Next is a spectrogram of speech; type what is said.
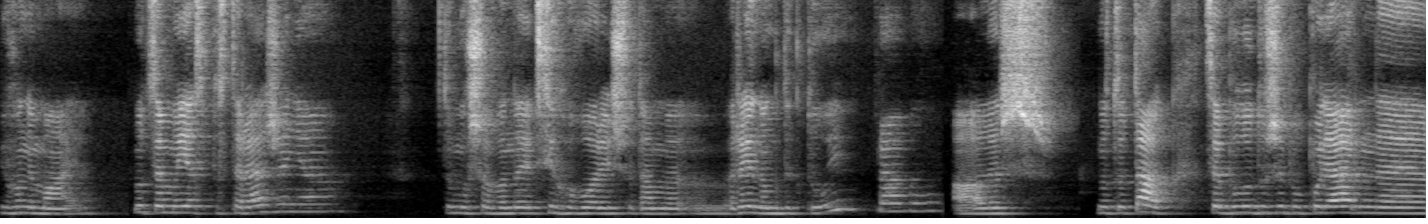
його немає. Ну, це моє спостереження, тому що вони всі говорять, що там е, ринок диктує правила, але ж ну то так, це було дуже популярне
